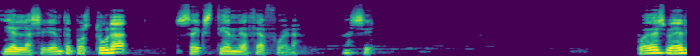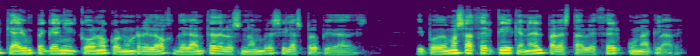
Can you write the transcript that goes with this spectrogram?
Y en la siguiente postura se extiende hacia afuera, así. Puedes ver que hay un pequeño icono con un reloj delante de los nombres y las propiedades, y podemos hacer clic en él para establecer una clave,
